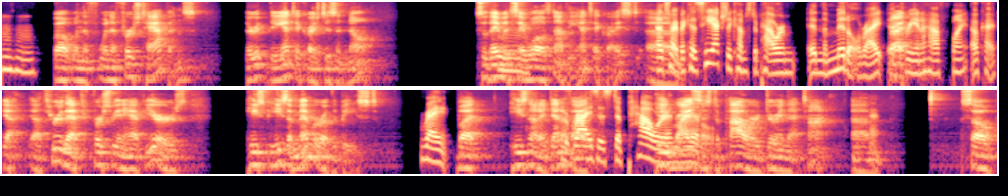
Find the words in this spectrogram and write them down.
Mm-hmm. Well, when the when it first happens, the Antichrist isn't known. So they would say, well, it's not the Antichrist. Mm. That's right, Um, because he actually comes to power in- in the middle, right? At Right. three and a half point. Okay. Yeah, yeah. Through that first three and a half years, he's he's a member of the beast, Right. but he's not It identified. rises to power he rises to power during that time. Um, Okay. So,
